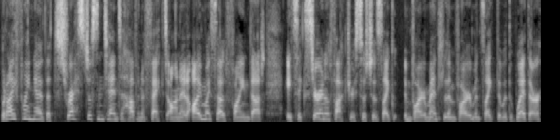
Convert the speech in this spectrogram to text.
But I find now that stress doesn't tend to have an effect on it. I myself find that it's external factors such as like environmental environments, like the, with the weather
